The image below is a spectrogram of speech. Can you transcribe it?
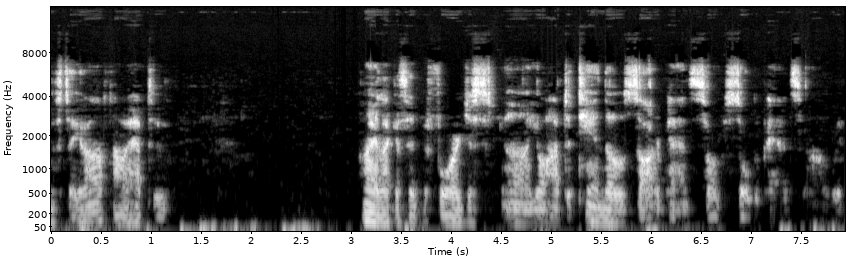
Just take it off. Now I have to Alright, like I said before, just uh, you'll have to tin those solder pads, solder pads, uh, with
